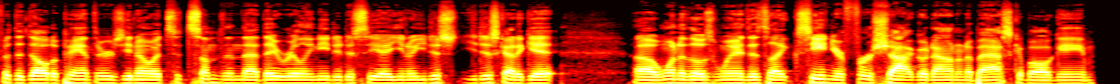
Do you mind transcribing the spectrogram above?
for the Delta Panthers. You know it's it's something that they really needed to see. You know you just you just got to get. Uh, one of those wins. It's like seeing your first shot go down in a basketball game.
